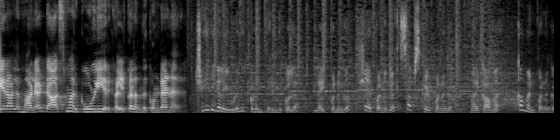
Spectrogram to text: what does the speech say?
ஏராளமான டாஸ்மாக் ஊழியர்கள் கலந்து கொண்டனர். செய்திகளை உடனுக்குடன் தெரிந்து கொள்ள லைக் பண்ணுங்க ஷேர் பண்ணுங்க சப்ஸ்கிரைப் பண்ணுங்க. மறக்காம கமெண்ட் பண்ணுங்க.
